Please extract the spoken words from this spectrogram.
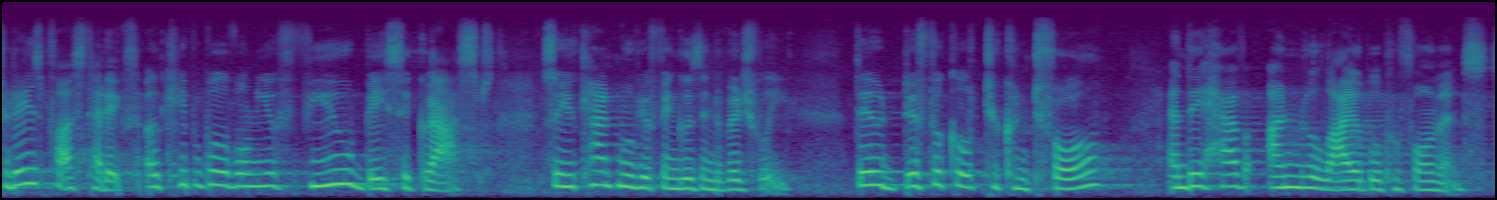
Today's prosthetics are capable of only a few basic grasps, so you can't move your fingers individually. They're difficult to control, and they have unreliable performance.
